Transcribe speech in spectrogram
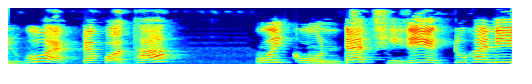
বলব একটা কথা। ওই কোনটা ছিঁড়ে একটুখানি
